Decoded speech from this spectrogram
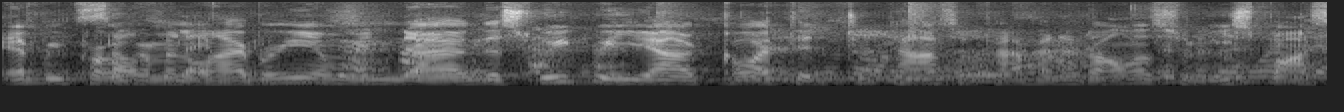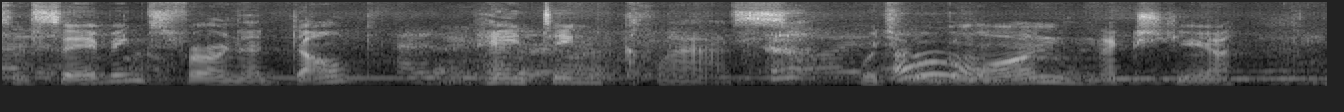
Every program in the library, and when, uh, this week we uh, collected two thousand five hundred dollars from East Boston Savings for an adult painting class, which will go on next year. And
